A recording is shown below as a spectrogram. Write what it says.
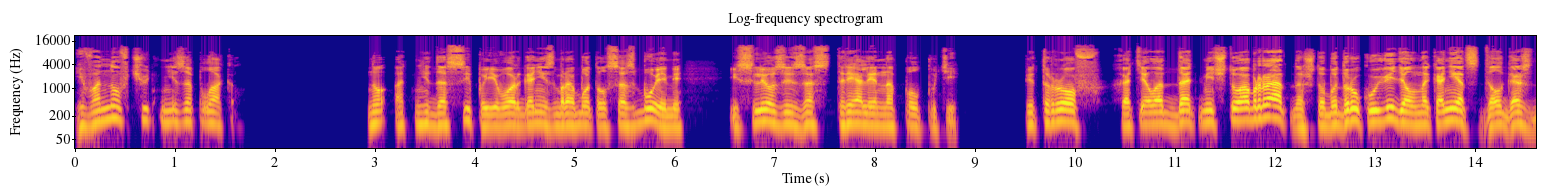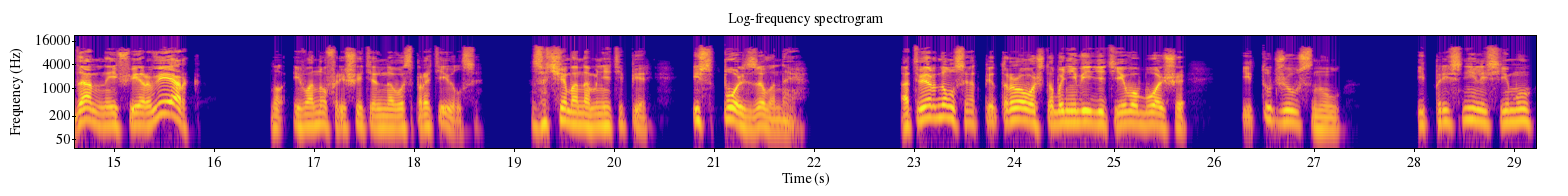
Иванов чуть не заплакал. Но от недосыпа его организм работал со сбоями, и слезы застряли на полпути. Петров хотел отдать мечту обратно, чтобы друг увидел, наконец, долгожданный фейерверк. Но Иванов решительно воспротивился. «Зачем она мне теперь? Использованная!» Отвернулся от Петрова, чтобы не видеть его больше, и тут же уснул. И приснились ему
